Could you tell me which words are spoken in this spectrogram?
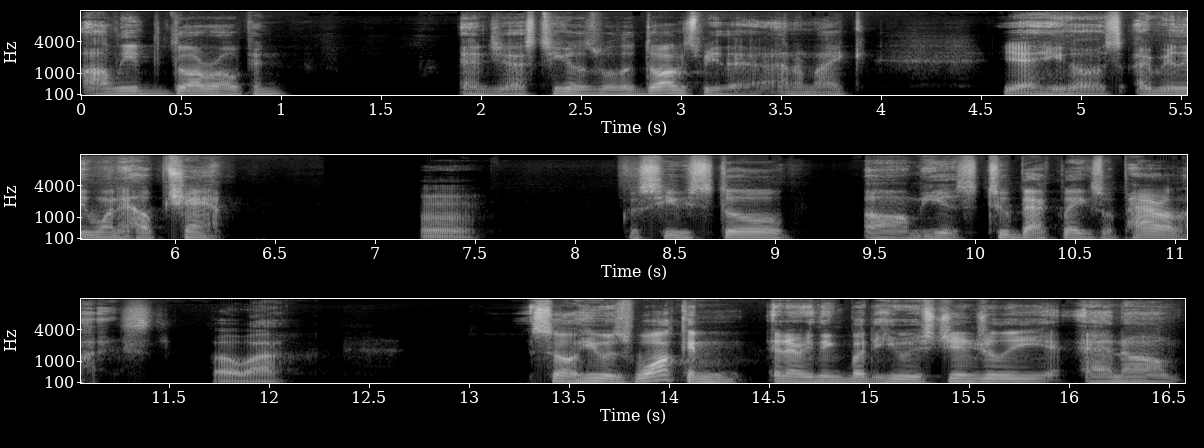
"I'll leave the door open," and just he goes, "Will the dogs be there?" And I'm like, "Yeah." He goes, "I really want to help Champ." Mm. because he was still um his two back legs were paralyzed. oh wow So he was walking and everything, but he was gingerly and um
